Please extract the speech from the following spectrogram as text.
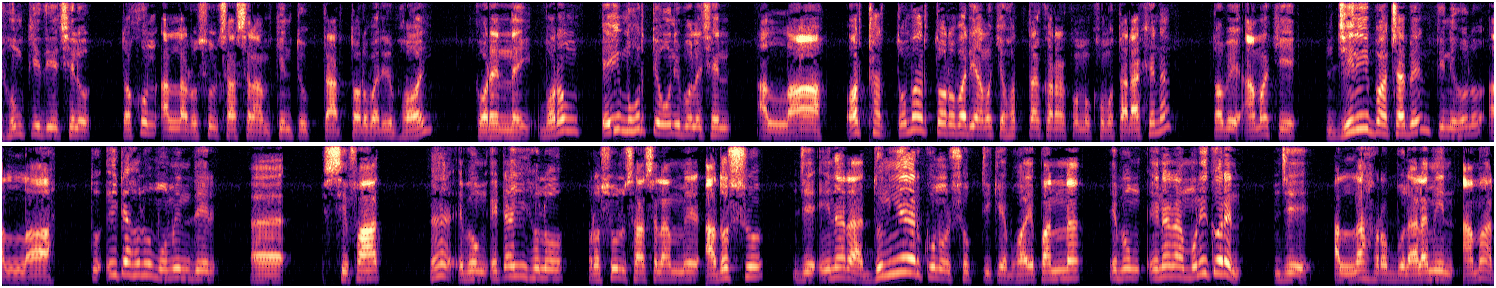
ঝুমকি দিয়েছিল, তখন আল্লাহ রসুল সাল্লাম কিন্তু তার তরবারির ভয় করেন নাই। বরং এই মুহূর্তে উনি বলেছেন, আল্লাহ, অর্থাৎ তোমার তরবারি আমাকে হত্যা করার কোনো ক্ষমতা রাখে না, তবে আমাকে যিনি বাঁচাবেন তিনি হলো আল্লাহ। তো এটা হলো মোমিনদের সিফাত হ্যাঁ এবং এটাই হলো রসুল সাল্লামের আদর্শ যে এনারা দুনিয়ার কোনো শক্তিকে ভয় পান না, এবং এনারা মনে করেন যে আল্লাহ রব্বুল আলমিন আমার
